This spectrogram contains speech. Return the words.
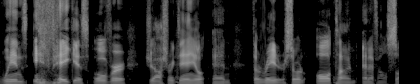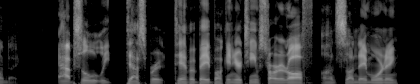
wins in Vegas over Josh McDaniel and the Raiders. So an all-time NFL Sunday. absolutely desperate Tampa Bay Buccaneer team started off on Sunday morning.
